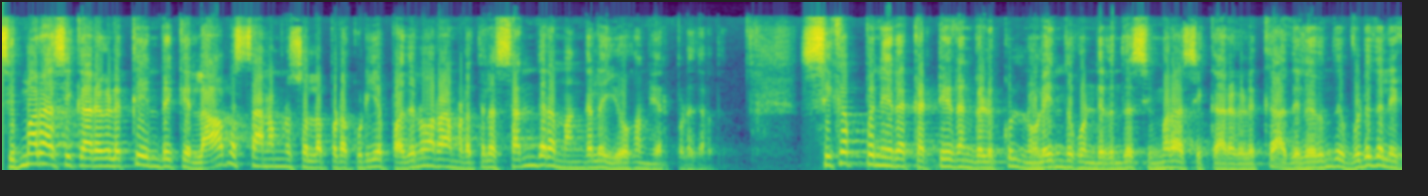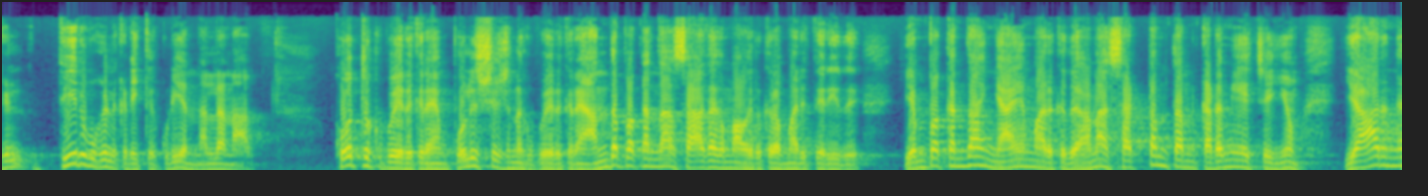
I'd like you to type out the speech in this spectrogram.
சிம்மராசிக்காரர்களுக்கு இன்றைக்கு லாபஸ்தானம்னு சொல்லப்படக்கூடிய பதினோராம் இடத்துல சந்திர மங்கல யோகம் ஏற்படுகிறது. சிகப்பு நிற கட்டிடங்களுக்குள் நுழைந்து கொண்டிருந்த சிம்மராசிக்காரர்களுக்கு அதிலிருந்து விடுதலைகள் தீர்வுகள் கிடைக்கக்கூடிய நல்ல நாள். கோர்ட்டுக்கு போயிருக்கிறேன் போலீஸ் ஸ்டேஷனுக்கு போயிருக்கிறேன். அந்த பக்கம் தான் சாதகமாக இருக்கிற மாதிரி தெரியுது. என் பக்கம் தான் நியாயமாக இருக்குது. ஆனால் சட்டம் தன் கடமையை செய்யும். யாருங்க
